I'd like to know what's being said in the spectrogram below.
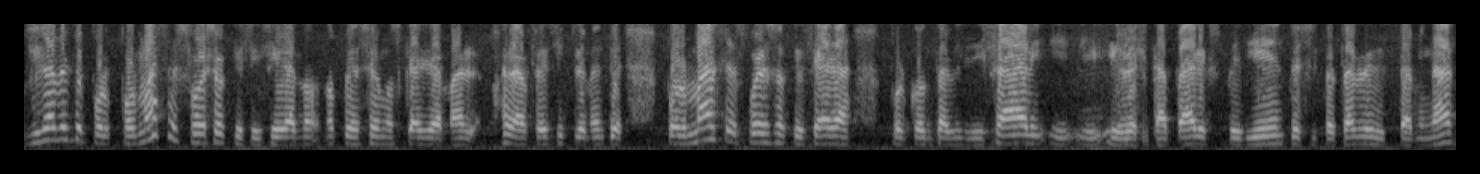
finalmente por, por más esfuerzo que se hiciera, no, no pensemos que haya mal, mala fe, simplemente por más esfuerzo que se haga por contabilizar y, y rescatar expedientes y tratar de dictaminar,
